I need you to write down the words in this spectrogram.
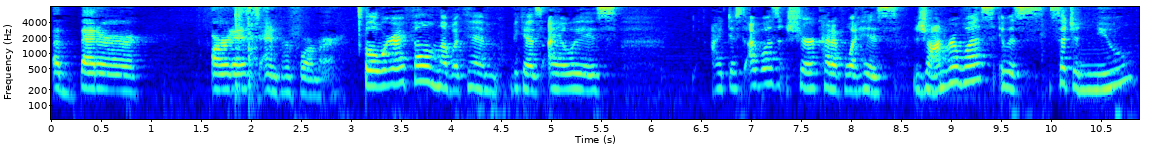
a better artist and performer. Well, where I fell in love with him because I always, I just I wasn't sure kind of what his genre was. It was such a new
